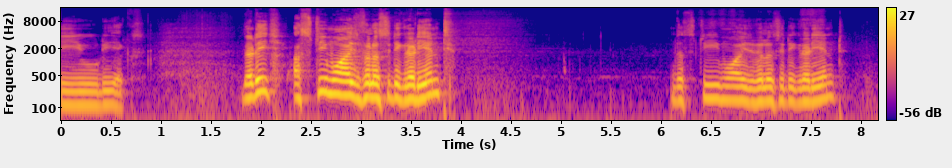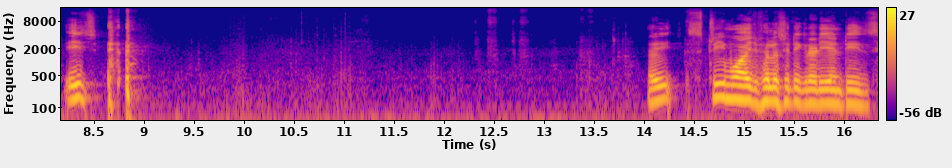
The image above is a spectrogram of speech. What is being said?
du dx that is a streamwise velocity gradient. The streamwise velocity gradient is the streamwise velocity gradient is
